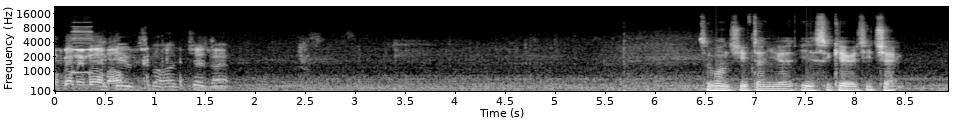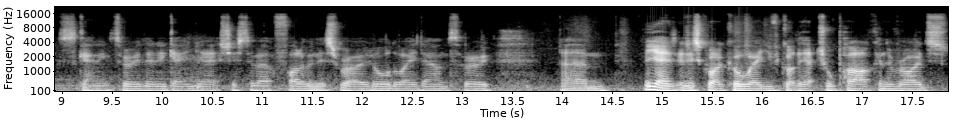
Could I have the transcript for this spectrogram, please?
I've got my mobile. Thank you, spot on. Cheers, mate. So once you've done your, your security check, scanning through then again yeah it's just about following this road all the way down through um, yeah it is quite cool where you've got the actual park and the rides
